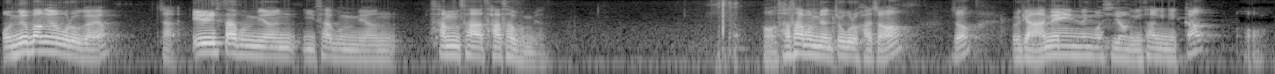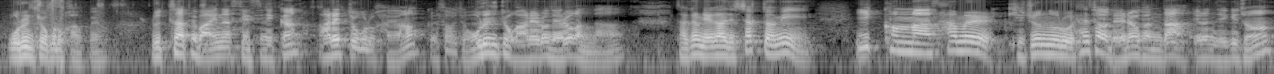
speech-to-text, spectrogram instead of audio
어느 방향으로 가요? 자, 1, 4분면, 2, 4분면, 3, 4, 4, 4분면. 어, 4, 4분면 쪽으로 가죠. 그죠? 여기 안에 있는 것이 0 이상이니까 어, 오른쪽으로 가고요. 루트 앞에 마이너스 있으니까 아래쪽으로 가요. 그래서 오른쪽 아래로 내려간다. 자, 그럼 얘가 이제 시작점이 2,3을 기준으로 해서 내려간다. 이런 얘기죠.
